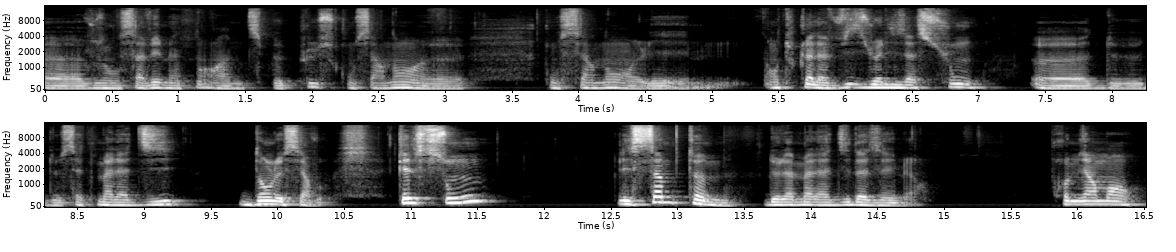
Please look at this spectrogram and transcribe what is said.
Euh, vous en savez maintenant un petit peu plus concernant, concernant les, en tout cas la visualisation de, de cette maladie dans le cerveau. Quels sont les symptômes de la maladie d'Alzheimer? Premièrement,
